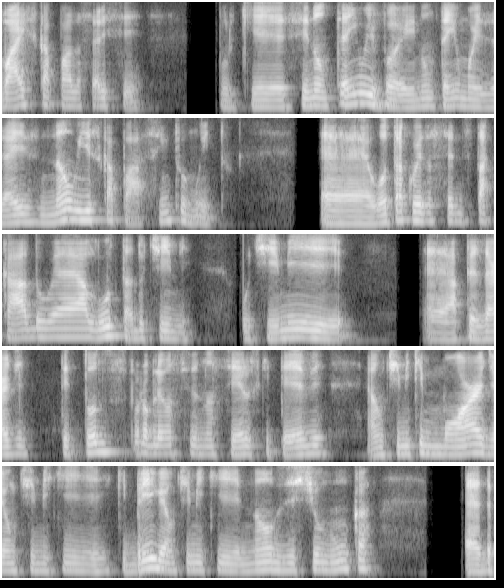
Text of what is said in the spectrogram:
vai escapar da Série C. Porque se não tem o Ivan e não tem o Moisés, não ia escapar, sinto muito. É, outra coisa a ser destacado é a luta do time. O time, é, apesar de ter todos os problemas financeiros que teve, é um time que morde, é um time que, que briga, é um time que não desistiu nunca. É, de,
